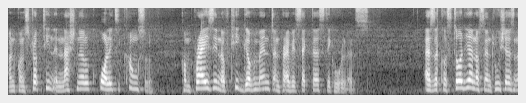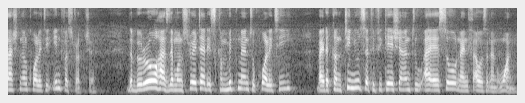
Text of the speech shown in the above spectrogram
and constructing a national quality council comprising of key government and private sector stakeholders. As the custodian of St. Lucia's national quality infrastructure, the Bureau has demonstrated its commitment to quality by the continued certification to ISO 9001,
